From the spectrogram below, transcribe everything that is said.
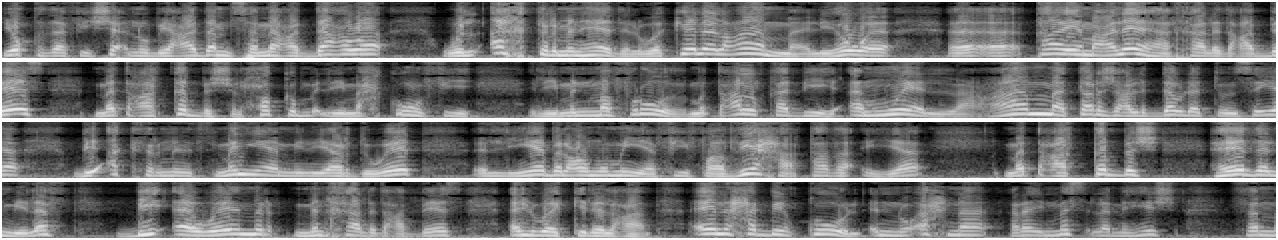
يقضى في شأنه بعدم سماع الدعوة. والأخطر من هذا الوكالة العامة اللي هو آه، آه، قايم عليها خالد عباس ما تعقبش الحكم اللي محكوم فيه اللي من مفروض متعلقة به أموال عامة ترجع للدولة التونسية بأكثر من 8 مليار دوات. النيابة العمومية في فضيحة قضائية ما تعقبش هذا الملف بأوامر من خالد عباس الوكيل العام. أنا حابين نقول أنه إحنا رأي المسألة ماهيش ثم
